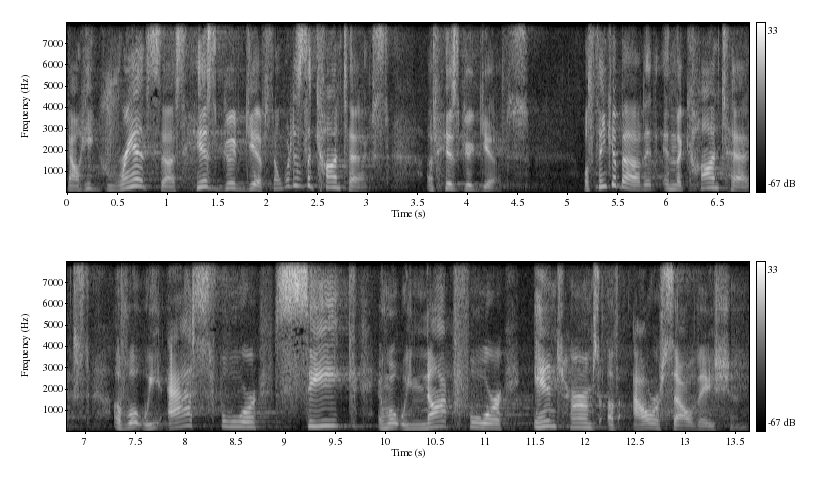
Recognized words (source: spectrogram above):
Now, He grants us His good gifts. Now, what is the context of his good gifts? Well, think about it in the context of what we ask for, seek, and what we knock for in terms of our salvation.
